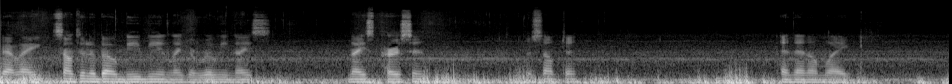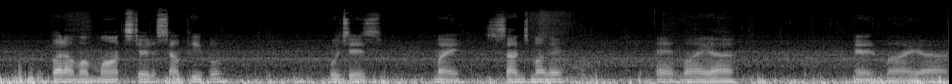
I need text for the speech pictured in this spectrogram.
That, like, something about me being, like, a really nice, nice person or something. And then I'm like, but I'm a monster to some people which is my son's mother and my uh, and my uh,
